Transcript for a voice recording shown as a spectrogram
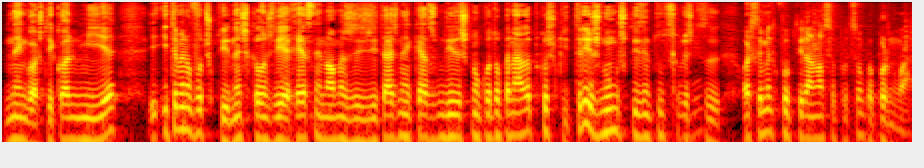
nem gosto de economia, e, e, também não vou discutir nem escalões de IRS, nem normas digitais, nem casos de medidas que não contam para nada, porque eu escolhi três números que dizem tudo sobre este orçamento que vou pedir à nossa produção para pôr no ar.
